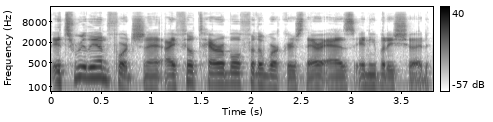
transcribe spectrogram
it's really unfortunate. I feel terrible for the workers there, as anybody should.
